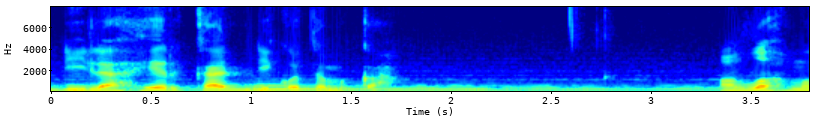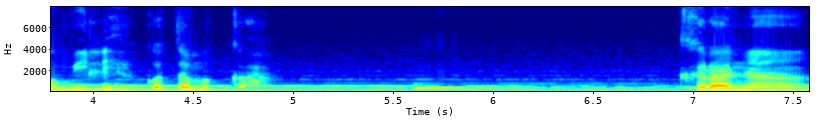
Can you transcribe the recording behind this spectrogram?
dilahirkan di kota Mekah. Allah memilih kota Mekah kerana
